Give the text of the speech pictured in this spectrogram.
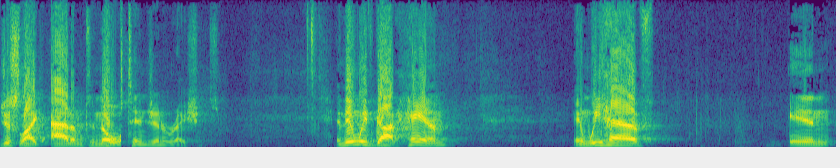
Just like Adam to Noah, 10 generations. And then we've got Ham, and we have in,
